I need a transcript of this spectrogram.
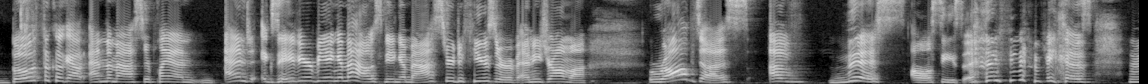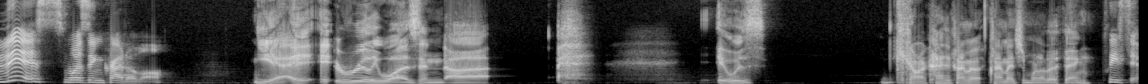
both the cookout and the master plan, and Xavier being in the house, being a master diffuser of any drama, robbed us of this all season because this was incredible. Yeah, it, it really was. And uh it was can I, can, I, can, I, can I mention one other thing? Please do.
